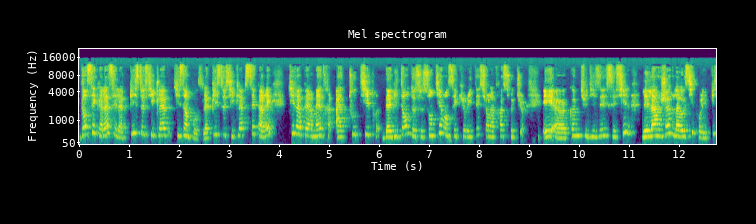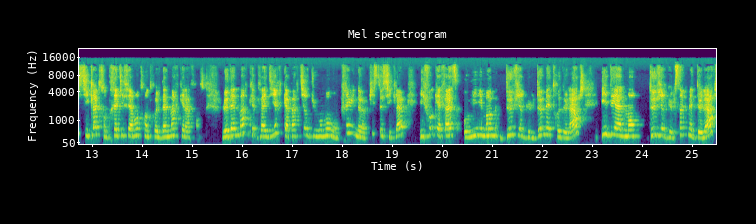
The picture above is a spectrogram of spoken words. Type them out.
Dans ces cas-là, c'est la piste cyclable qui s'impose. La piste cyclable séparée qui va permettre à tout type d'habitants de se sentir en sécurité sur l'infrastructure. Et euh, comme tu disais, Cécile, les largeurs, là aussi, pour les pistes cyclables, sont très différentes entre le Danemark et la France. Le Danemark va dire qu'à partir du moment où on crée une piste cyclable, il faut qu'elle fasse au minimum 2,2 mètres de large, idéalement 2,5 mètres de large.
